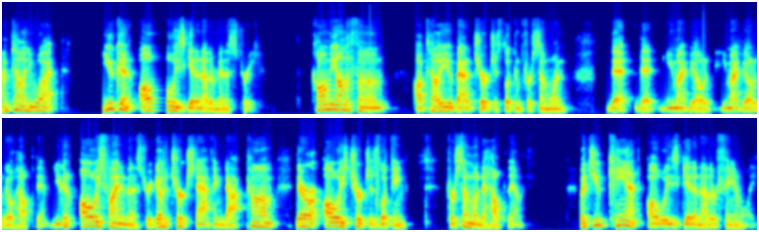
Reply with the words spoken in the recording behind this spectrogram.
I'm telling you what, you can always get another ministry. Call me on the phone. I'll tell you about a church that's looking for someone that that you might be able to you might be able to go help them. You can always find a ministry. Go to churchstaffing.com. There are always churches looking for someone to help them. But you can't always get another family.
